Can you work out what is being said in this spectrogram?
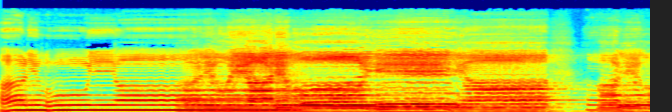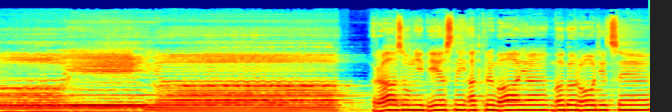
Аллилуйя! Аллилуйя! Небесный открывая, Богородице,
